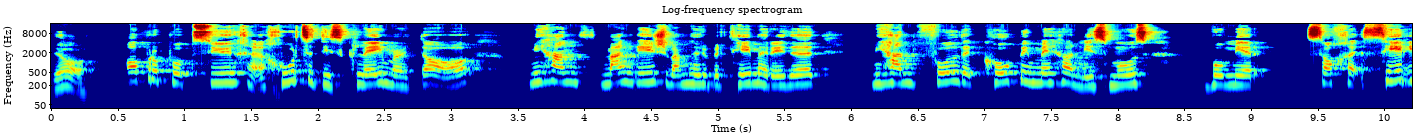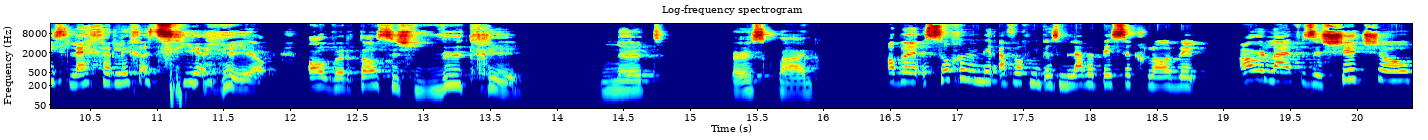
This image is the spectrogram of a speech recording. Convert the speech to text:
ja, Apropos Psyche, ein kurzer Disclaimer da. Wir haben manchmal, wenn wir über Themen reden, wir haben voll den Coping-Mechanismus, wo wir Sachen sehr ins Lächerliche ziehen. ja. Aber das ist wirklich nicht böse gemeint. Aber so kommen wir einfach mit unserem Leben besser klar, weil our life is a shit show,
